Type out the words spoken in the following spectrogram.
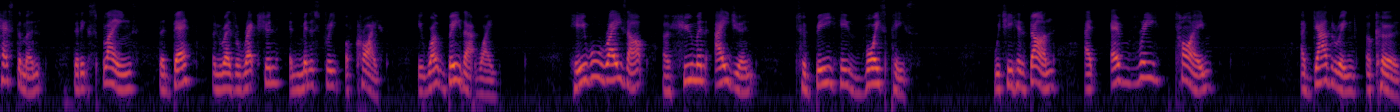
Testament that explains the death and resurrection and ministry of Christ. It won't be that way. He will raise up a human agent to be his voice piece, which he has done every time a gathering occurs.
